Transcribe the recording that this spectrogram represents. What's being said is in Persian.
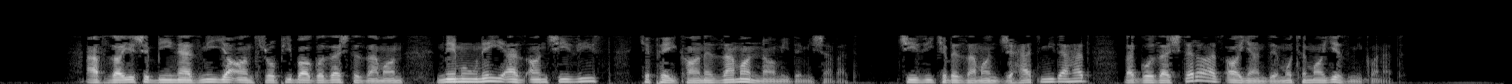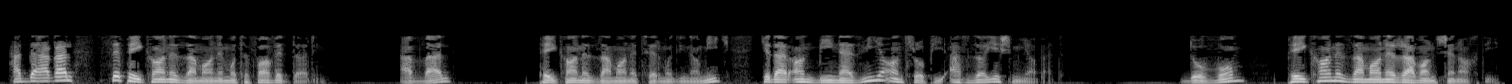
افزایش بینظمی یا آنتروپی با گذشت زمان نمونه ای از آن چیزی است که پیکان زمان نامیده می شود. چیزی که به زمان جهت می دهد و گذشته را از آینده متمایز می کند. حداقل سه پیکان زمان متفاوت داریم. اول پیکان زمان ترمودینامیک که در آن بینظمی آنتروپی افزایش می‌یابد. دوم پیکان زمان روانشناختی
